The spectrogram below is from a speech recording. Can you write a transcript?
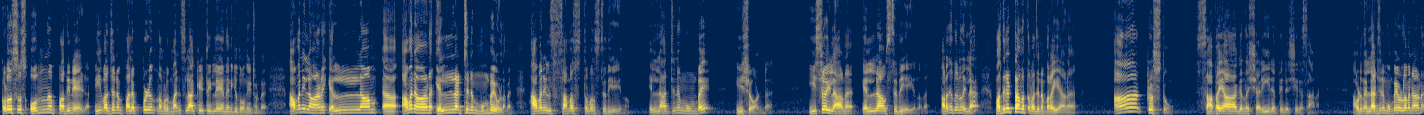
കൊളോസസ് ഒന്ന് പതിനേഴ്. ഈ വചനം പലപ്പോഴും നമ്മൾ മനസ്സിലാക്കിയിട്ടില്ലേ എന്ന് എനിക്ക് തോന്നിയിട്ടുണ്ട്. അവനിലാണ് എല്ലാം അവനാണ് എല്ലാറ്റിനും മുമ്പേ ഉള്ളവൻ. അവനിൽ സമസ്തവും സ്ഥിതി ചെയ്യുന്നു. എല്ലാറ്റിനും മുമ്പേ ഈശോ ഉണ്ട്. ഈശോയിലാണ് എല്ലാം സ്ഥിതി ചെയ്യുന്നത്. പറഞ്ഞു തീർന്നില്ല. പതിനെട്ടാമത്തെ വചനം പറയുകയാണ് ആ ക്രിസ്തു സഭയാകുന്ന ശരീരത്തിന്റെ ശിരസാണ് അവിടുന്ന് എല്ലാറ്റിനും മുമ്പേ ഉള്ളവനാണ്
